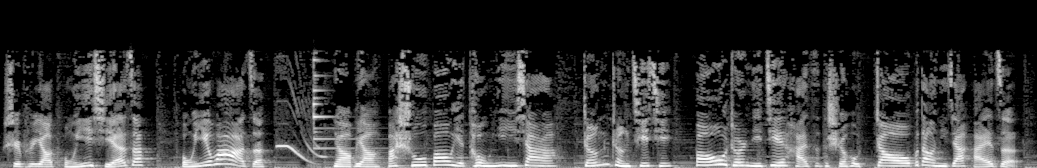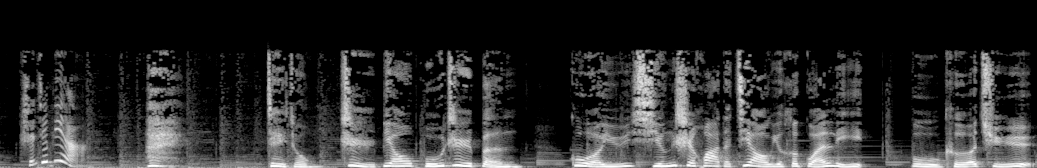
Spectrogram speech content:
是不是要统一鞋子、统一袜子？要不要把书包也统一一下啊？整整齐齐，保准你接孩子的时候找不到你家孩子。神经病啊！这种治标不治本、过于形式化的教育和管理不可取。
